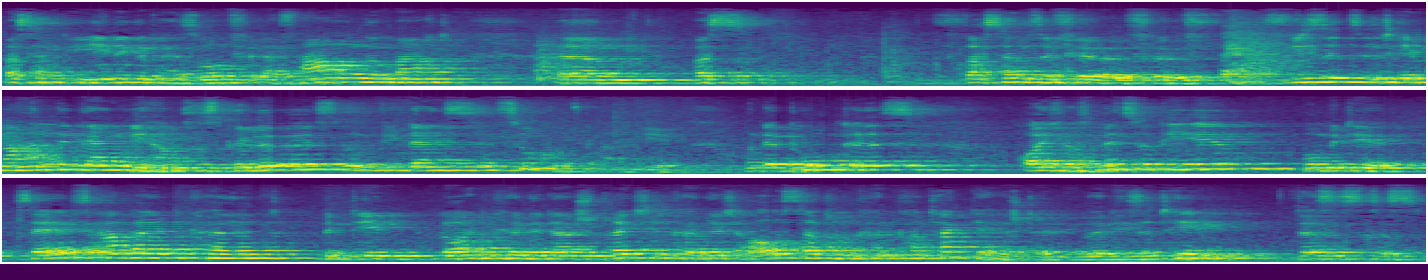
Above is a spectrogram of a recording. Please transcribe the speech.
was hat diejenige Person für Erfahrungen gemacht, ähm, was, was haben sie für, für, wie sind sie ein Thema angegangen, wie haben sie es gelöst und wie werden sie es in Zukunft angehen. Und der Punkt ist, euch was mitzugeben, womit ihr selbst arbeiten könnt, mit den Leuten könnt ihr dann sprechen, könnt euch austauschen und könnt Kontakte herstellen über diese Themen. Das ist das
